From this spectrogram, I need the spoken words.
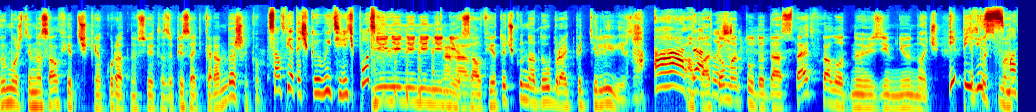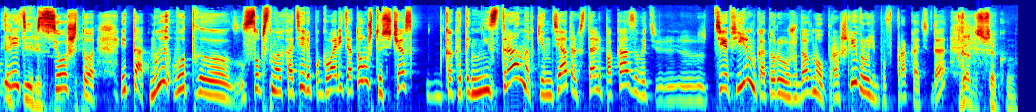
вы можете на салфеточке аккуратно все это записать карандашиком. Салфеточкой вытереть пот? Не-не-не-не-не. Салфеточку надо убрать под телевизор. А, а да, потом точно. оттуда достать в холодную зимнюю ночь. И пересмотреть и все, что... Итак, мы вот, э, собственно, хотели поговорить о том, что сейчас, как это ни странно, в кинотеатрах стали показывать э, те фильмы, которые уже давно прошли, вроде бы в прокате, да? Гадость всякую.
